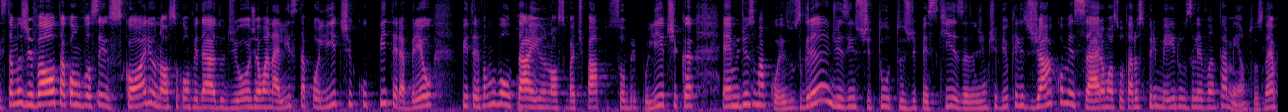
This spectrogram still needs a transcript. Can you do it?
Estamos de volta com Você Escolhe. O nosso convidado de hoje é o analista político Peter Abreu. Peter, vamos voltar aí o nosso bate-papo sobre política. É, me diz uma coisa: os grandes institutos de pesquisa, a gente viu que eles já começaram a soltar os primeiros levantamentos, né?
